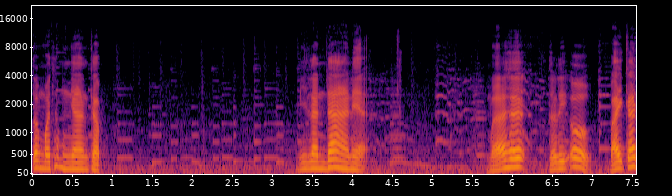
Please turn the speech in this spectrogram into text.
ต้องมาทำงานกับมิลันดาเนี่ย มาเถอะเทอริโอ ไปกัน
